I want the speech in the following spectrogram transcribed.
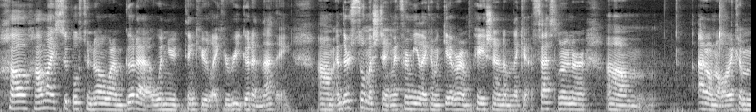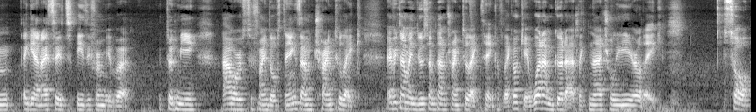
how how am i supposed to know what i'm good at when you think you're like you're really good at nothing? Um, and there's so much thing. Like for me like i'm a giver i'm patient i'm like a fast learner. Um, i don't know. Like i'm again i say it's easy for me but it took me hours to find those things. I'm trying to like every time i do something i'm trying to like think of like okay what i'm good at like naturally or like so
